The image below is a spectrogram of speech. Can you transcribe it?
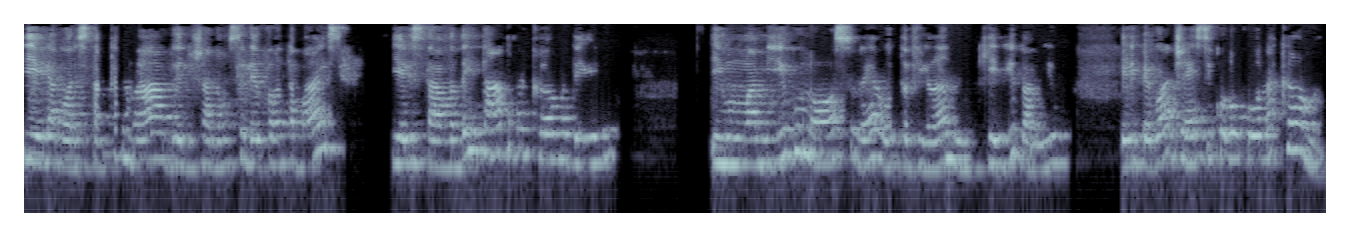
e ele agora está acamado, ele já não se levanta mais e ele estava deitado na cama dele e um amigo nosso, né, Otaviano, um querido amigo, ele pegou a Jessie e colocou na cama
